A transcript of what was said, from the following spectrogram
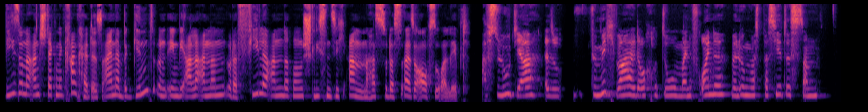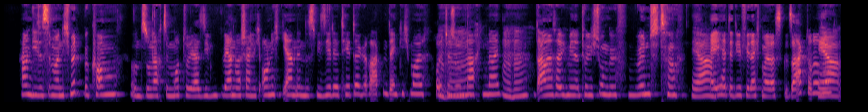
wie so eine ansteckende Krankheit ist. Einer beginnt und irgendwie alle anderen oder viele andere schließen sich an. Hast du das also auch so erlebt? Absolut, ja. Also für mich war halt auch so, meine Freunde, wenn irgendwas passiert ist, dann haben die das immer nicht mitbekommen und so nach dem Motto, ja, sie wären wahrscheinlich auch nicht gern in das Visier der Täter geraten, denke ich mal, heute Mhm. so im Nachhinein. Mhm. Damals habe ich mir natürlich schon gewünscht, Ja. hey, hättet ihr vielleicht mal was gesagt oder so? ja.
